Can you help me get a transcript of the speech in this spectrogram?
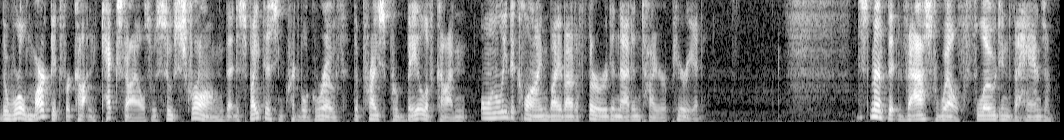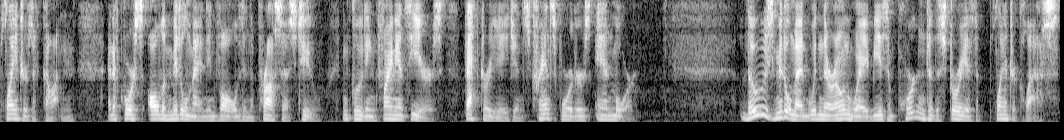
the world market for cotton textiles was so strong that despite this incredible growth, the price per bale of cotton only declined by about a third in that entire period. This meant that vast wealth flowed into the hands of planters of cotton, and of course all the middlemen involved in the process too, including financiers, factory agents, transporters, and more. Those middlemen would in their own way be as important to the story as the planter class.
